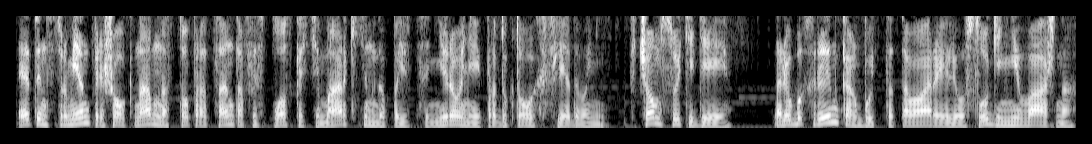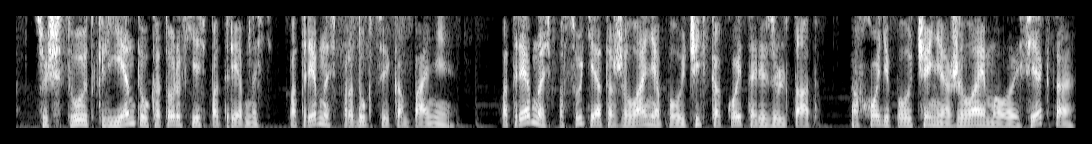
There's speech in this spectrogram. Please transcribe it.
Этот инструмент пришел к нам на 100% из плоскости маркетинга, позиционирования и продуктовых исследований. В чем суть идеи? На любых рынках, будь то товары или услуги, неважно, существуют клиенты, у которых есть потребность. Потребность продукции компании. Потребность, по сути, это желание получить какой-то результат. А в ходе получения желаемого эффекта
